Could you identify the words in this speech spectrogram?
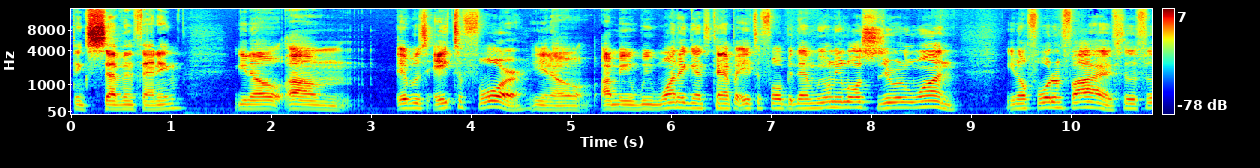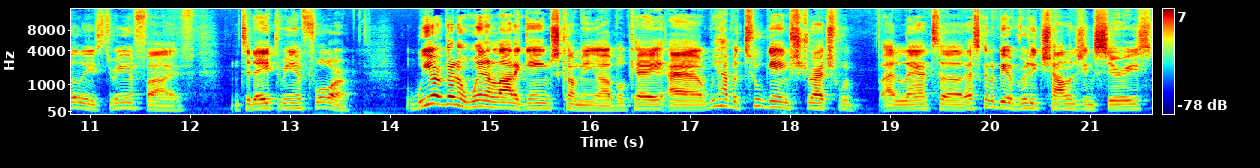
think seventh inning. You know, um, it was eight to four. You know, I mean, we won against Tampa eight to four, but then we only lost zero to one. You know, four and five to the Phillies, three and five, and today three and four. We are gonna win a lot of games coming up. Okay, uh, we have a two-game stretch with Atlanta. That's gonna be a really challenging series.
